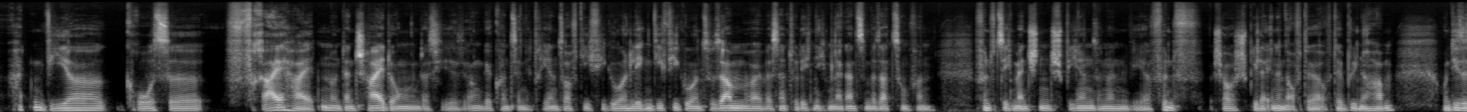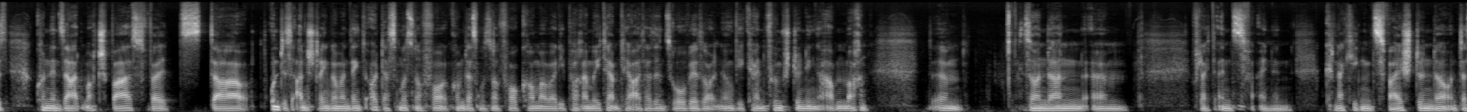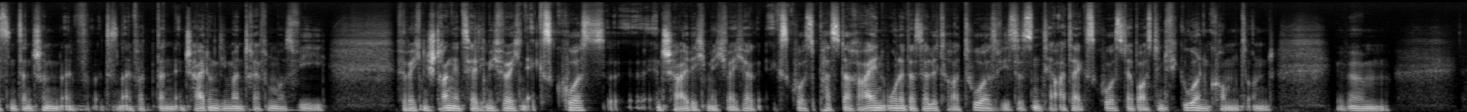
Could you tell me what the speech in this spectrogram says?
hatten wir große Freiheiten und Entscheidungen, dass wir sagen, wir konzentrieren uns auf die Figuren, legen die Figuren zusammen, weil wir es natürlich nicht mit einer ganzen Besatzung von 50 Menschen spielen, sondern wir fünf SchauspielerInnen auf der, auf der Bühne haben. Und dieses Kondensat macht Spaß, weil es da, und ist anstrengend, weil man denkt, oh, das muss noch vorkommen, das muss noch vorkommen, aber die Parameter im Theater sind so, wir sollten irgendwie keinen fünfstündigen Abend machen, ähm, sondern ähm, vielleicht einen, einen knackigen Zweistünder und das sind dann schon, das sind einfach dann Entscheidungen, die man treffen muss, wie, für welchen Strang erzähle ich mich, für welchen Exkurs äh, entscheide ich mich, welcher Exkurs passt da rein, ohne dass er Literatur ist, wie ist es ein Theaterexkurs, der aber aus den Figuren kommt und ähm,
